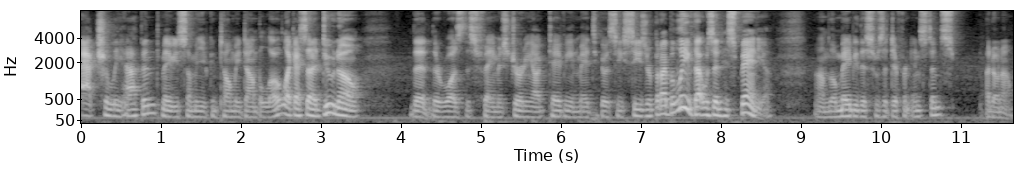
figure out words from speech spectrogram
actually happened. Maybe some of you can tell me down below. Like I said, I do know that there was this famous journey Octavian made to go see Caesar, but I believe that was in Hispania. Um, though maybe this was a different instance. I don't know.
